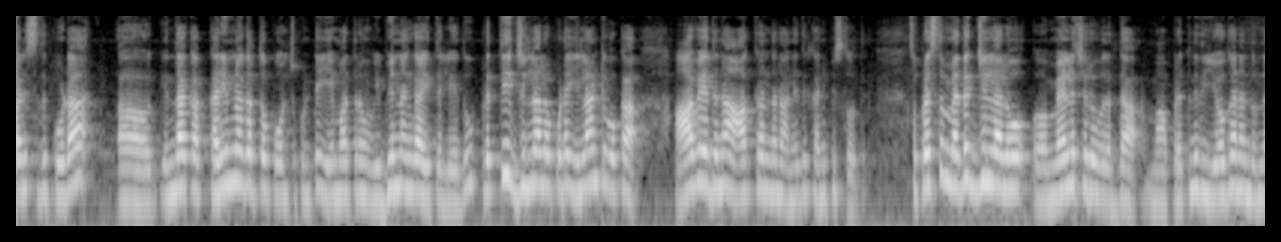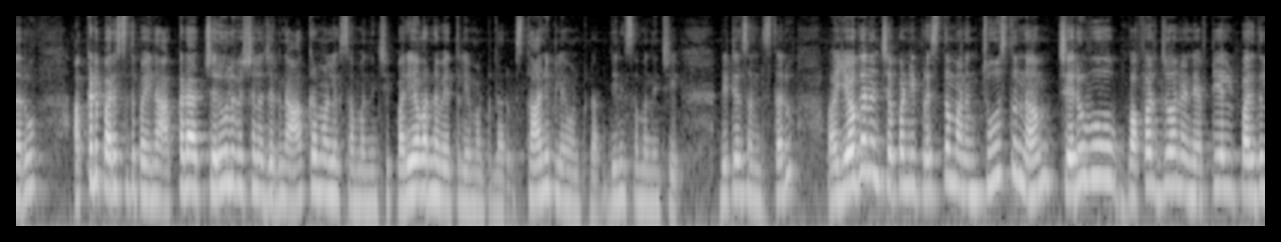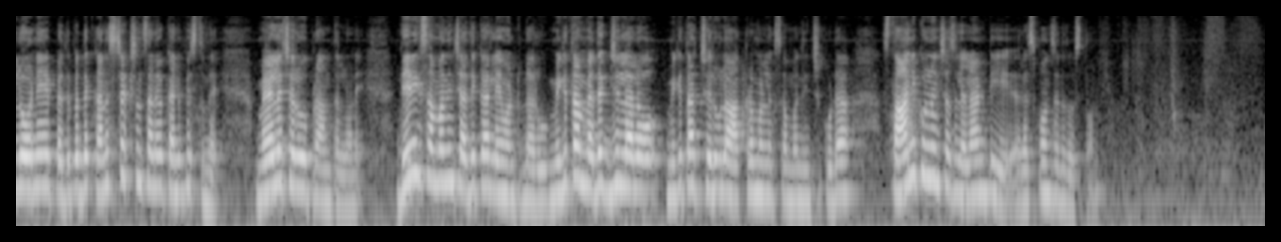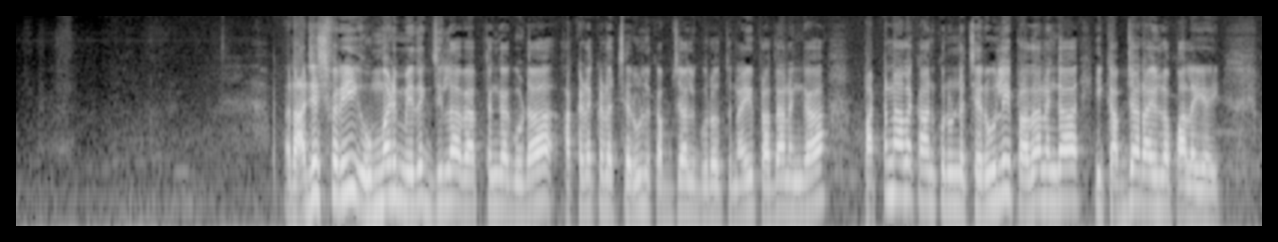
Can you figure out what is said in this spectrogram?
పరిస్థితి కూడా ఇందాక కరీంనగర్తో పోల్చుకుంటే ఏమాత్రం విభిన్నంగా అయితే లేదు. ప్రతి జిల్లాలో కూడా ఇలాంటి ఒక ఆవేదన ఆక్రందన అనేది కనిపిస్తుంది. సో ప్రస్తుతం మెదక్ జిల్లాలో మేళ్ళ చెరువు వద్ద మా ప్రతినిధి యోగానంద్ ఉన్నారు. అక్కడి పరిస్థితి పైన అక్కడ చెరువుల విషయంలో జరిగిన ఆక్రమణలకు సంబంధించి పర్యావరణవేత్తలు ఏమంటున్నారు? స్థానికులు ఏమంటున్నారు? దీనికి సంబంధించి డీటెయిల్స్ అందిస్తారు. యోగానంద్ చెప్పండి ప్రస్తుతం మనం చూస్తున్నాం చెరువు బఫర్ జోన్ అండ్ ఎఫ్టీఎల్ పరిధిలోనే పెద్ద పెద్ద కన్స్ట్రక్షన్స్ అనేవి కనిపిస్తున్నాయి మేళ్ళ చెరువు ప్రాంతంలోనే. దీనికి సంబంధించి అధికారులు ఏమంటున్నారు? మిగతా మెదక్ జిల్లాలో మిగతా చెరువుల ఆక్రమణలకు సంబంధించి కూడా స్థానికుల నుంచి అసలు ఎలాంటి రెస్పాన్స్ అనేది వస్తుంది? రాజేశ్వరి ఉమ్మడి మెదక్ జిల్లా వ్యాప్తంగా కూడా అక్కడక్కడ చెరువులు కబ్జాలు గురవుతున్నాయి. ప్రధానంగా పట్టణాలకు ఆనుకునున్న చెరువులే ప్రధానంగా ఈ కబ్జా రాయుల్లో పాలయ్యాయి.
